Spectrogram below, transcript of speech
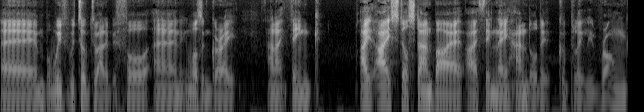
um, but we've we talked about it before, and it wasn't great. And I think I, I still stand by. I think they handled it completely wrong,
